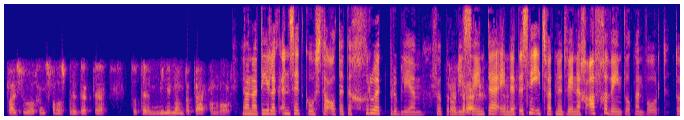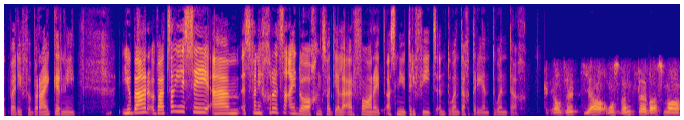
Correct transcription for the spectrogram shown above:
prysverhogings van ons produkte tot 'n minimum beperk kan word. Ja, natuurlik insetkoste altyd 'n groot probleem vir produsente en ja. dit is nie iets wat noodwendig afgewentel kan word tot by die verbruiker nie. Jubar, wat sal jy sê um, is van die grootste uitdagings wat jy ervaar het as Nutrifeeds in 2023? Elsit, ja, ons winste was maar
